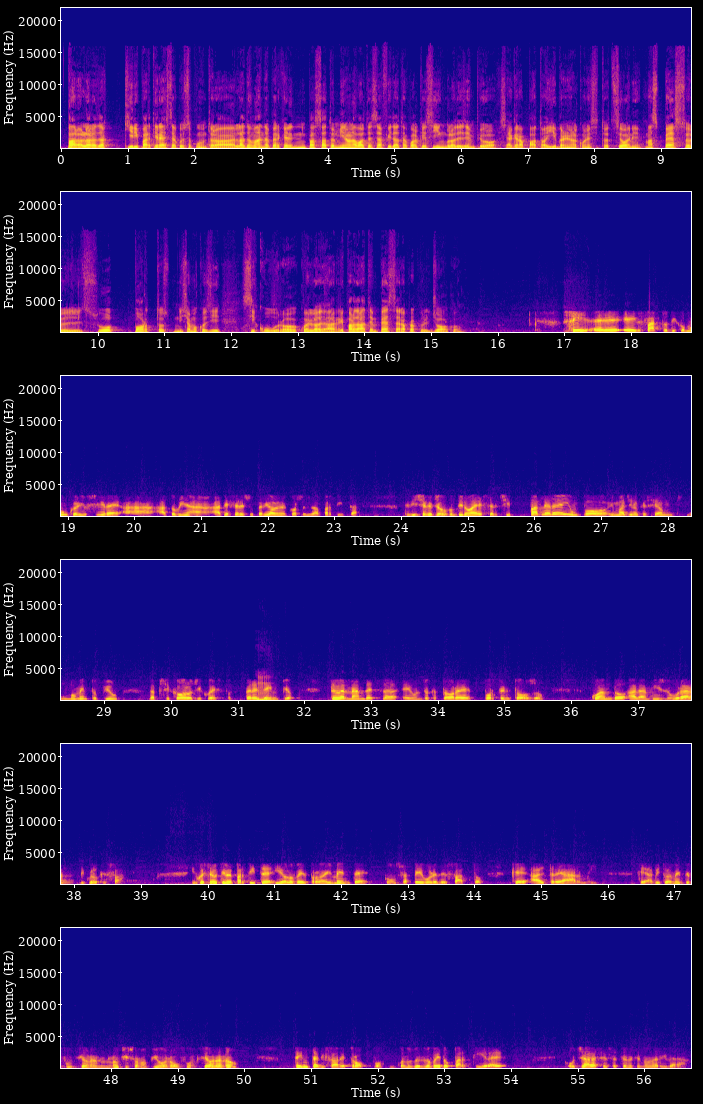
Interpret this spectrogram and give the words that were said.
Paolo, allora da chi ripartiresti a questo punto la, la domanda? Perché in passato il Milan una volta si è affidato a qualche singolo, ad esempio si è aggrappato a Ibra in alcune situazioni, ma spesso il suo porto, diciamo così, sicuro, quello al riparo dalla tempesta, era proprio il gioco. Sì, e, e il fatto di comunque riuscire a, a domina- ad essere superiore nel corso di una partita ti dice che il gioco continua a esserci. Parlerei un po', immagino che sia un, un momento più da psicologi questo. Per Mm. esempio, Teo Hernandez è un giocatore portentoso quando ha la misura di quello che fa. In queste ultime partite io lo vedo probabilmente consapevole del fatto che altre armi che abitualmente funzionano non ci sono più o non funzionano, tenta di fare troppo. Quando lo vedo partire ho già la sensazione che non arriverà,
